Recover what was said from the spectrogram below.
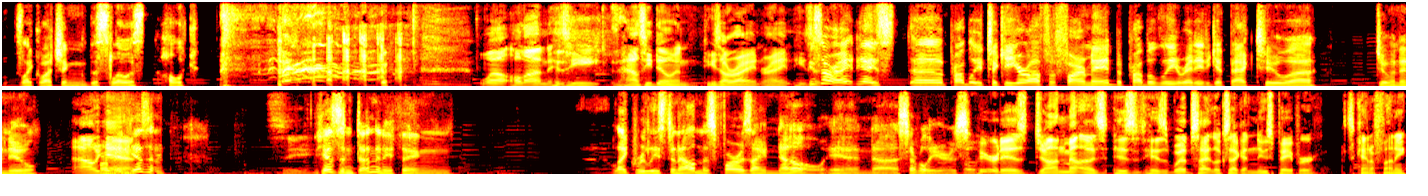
it was like watching the slowest Hulk. Well, hold on. Is he? How's he doing? He's all right, right? He's a- all right. Yeah, he's uh, probably took a year off of Farm Aid, but probably ready to get back to uh, doing a new. Oh Farm Aid. yeah. he hasn't Let's see. he hasn't done anything like released an album as far as I know in uh, several years. Oh, here it is. John Mel- his his his website looks like a newspaper. It's kind of funny.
